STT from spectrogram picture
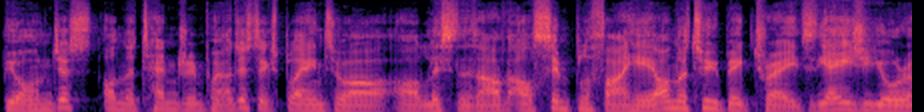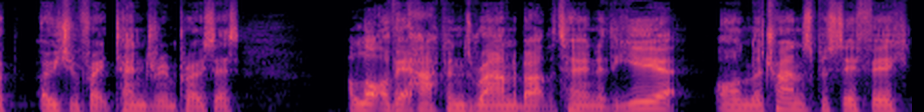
Bjorn, just on the tendering point, I'll just explain to our, our listeners, I'll, I'll simplify here. On the two big trades, the Asia Europe ocean freight tendering process, a lot of it happens round about the turn of the year. On the Trans Pacific,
